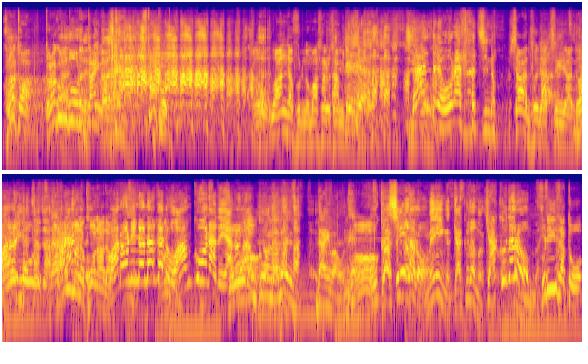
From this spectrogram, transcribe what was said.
この後は「ドラゴンボールダイマー」スタート。あのワンダフルのマサルさんみたいな。なんで俺たちの。さあそれでは次は「ドラゴンボールダイマー」のコーナーだ。マロニの中のワンコーナーでやるワンコーナーで大話をね。あ。おかしいだろ。メインが逆なのよ。逆だろお前。フリーザと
